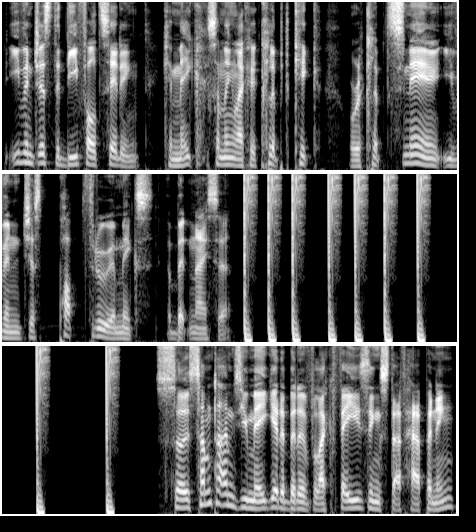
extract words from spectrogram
But even just the default setting can make something like a clipped kick or a clipped snare even just pop through a mix a bit nicer. So sometimes you may get a bit of like phasing stuff happening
